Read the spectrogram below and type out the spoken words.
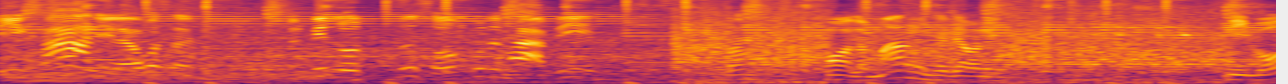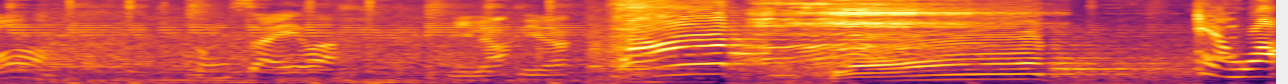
ดีค่านี่แหล้วว่าสิมันเป็นรถมือสองคุณภาพดีไปหอดละมั่งแถวๆนี้นี่บอสงสัยว่ะนี่ละนี่ละ อหย่างวะ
